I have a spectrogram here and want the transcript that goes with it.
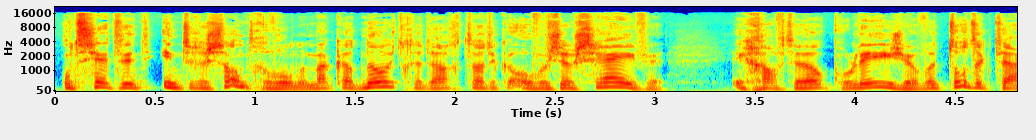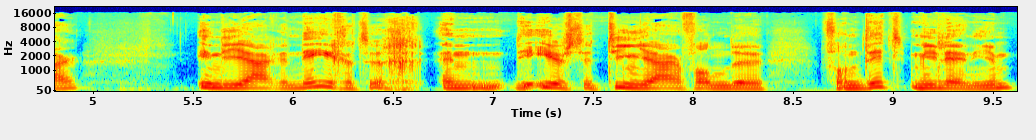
ontzettend interessant gevonden. Maar ik had nooit gedacht dat ik over zou schrijven. Ik gaf er wel college over, tot ik daar in de jaren negentig... en de eerste tien jaar van, de, van dit millennium...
